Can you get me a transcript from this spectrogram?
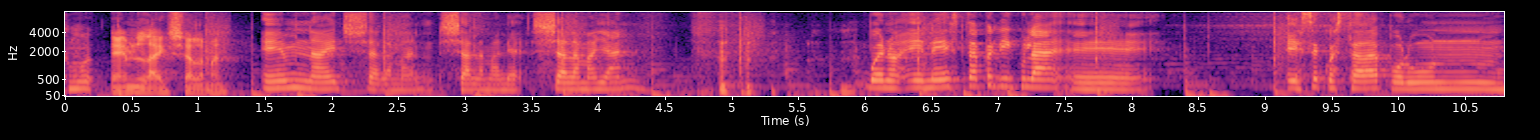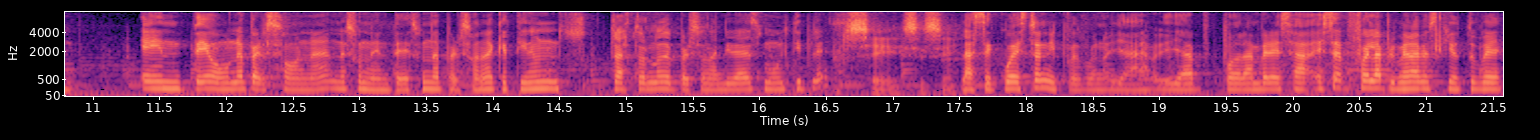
¿cómo? M. Like Shalaman. M. Night Shyamalan. Shyamalan. Shyamalan. bueno, en esta película eh, es secuestrada por un ente o una persona, no es un ente, es una persona que tiene un trastorno de personalidades múltiples. Sí, sí, sí. La secuestran y pues bueno, ya, ya podrán ver esa. Esa fue la primera vez que yo tuve,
